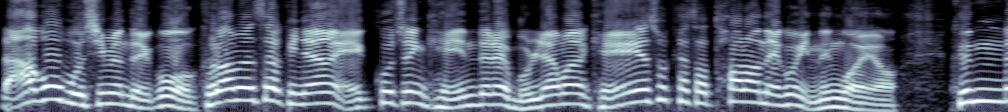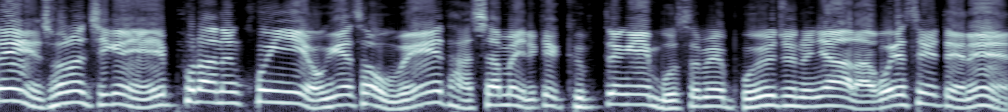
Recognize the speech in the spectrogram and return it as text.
라고 보시면 되고 그러면서 그냥 애꿎은 개인들의 물량만 계속해서 털어내고 있는 거예요. 근데 저는 지금 엘프라는 코인이 여기에서 왜 다시 한번 이렇게 급등의 모습을 보여주느냐라고 했을 때는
